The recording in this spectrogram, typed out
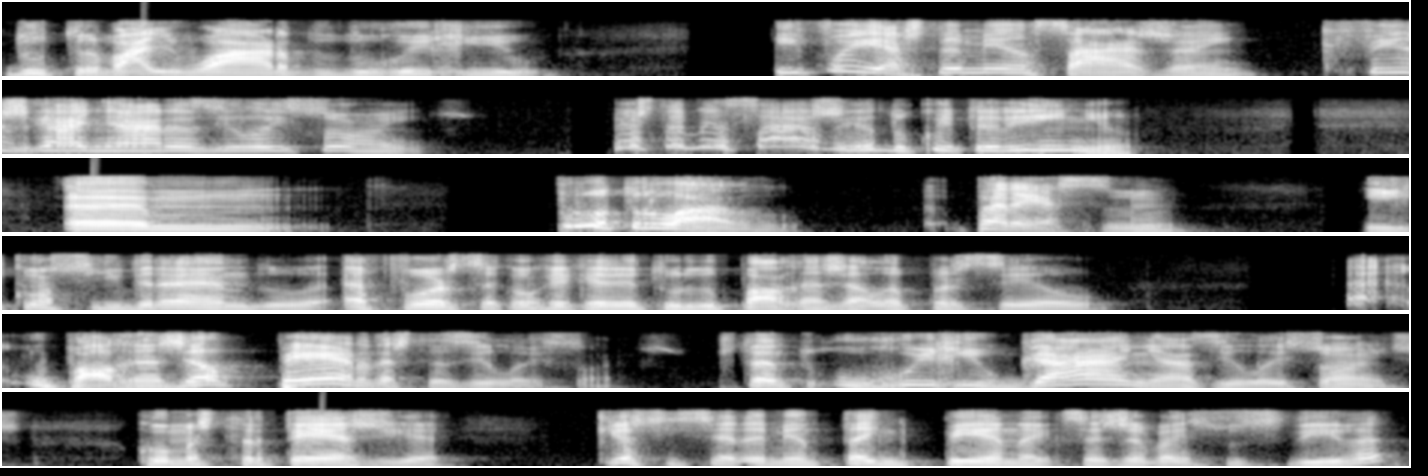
do trabalho árduo do Rui Rio. E foi esta mensagem que fez ganhar as eleições. Esta mensagem é do coitadinho. Um, por outro lado, parece-me, e considerando a força com que a candidatura do Paulo Rangel apareceu, o Paulo Rangel perde estas eleições. Portanto, o Rui Rio ganha as eleições com uma estratégia que eu sinceramente tenho pena que seja bem sucedida,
